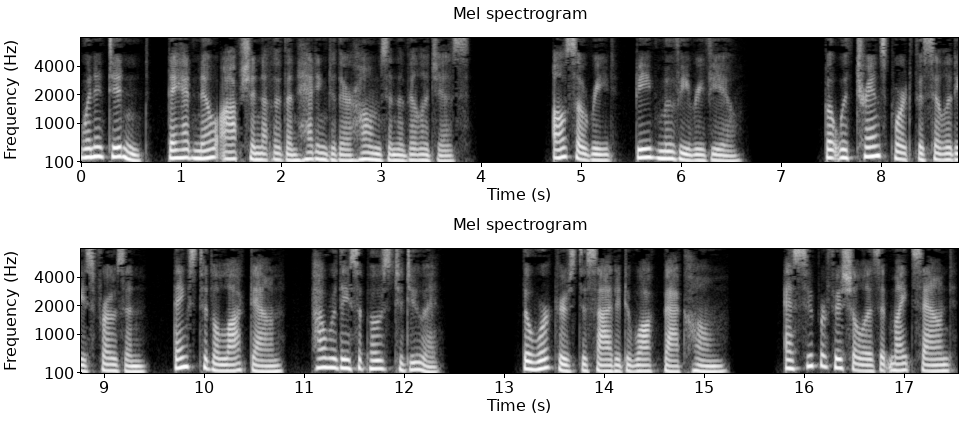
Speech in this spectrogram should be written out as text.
When it didn't, they had no option other than heading to their homes in the villages. Also, read Bheed Movie Review. But with transport facilities frozen, thanks to the lockdown, how were they supposed to do it? The workers decided to walk back home. As superficial as it might sound,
